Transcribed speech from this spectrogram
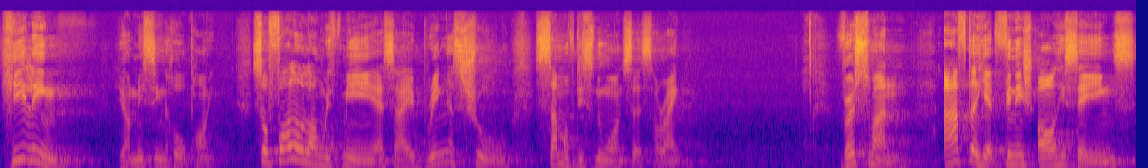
healing, you're missing the whole point. So follow along with me as I bring us through some of these nuances, all right? Verse 1 After he had finished all his sayings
